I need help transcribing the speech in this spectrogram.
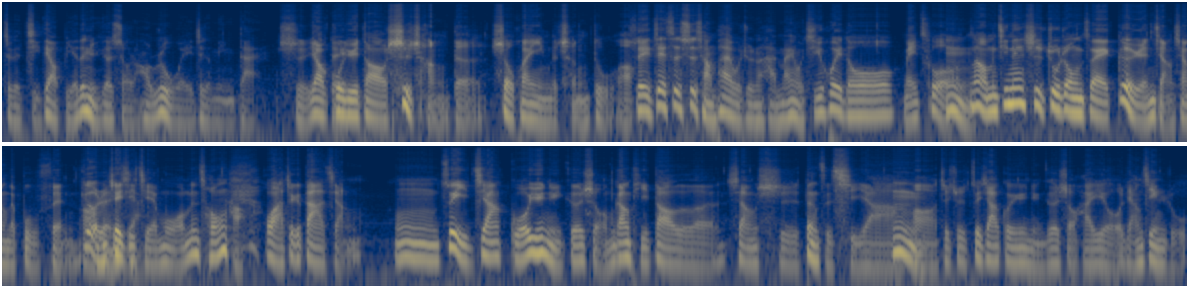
这个挤掉别的女歌手，然后入围这个名单，是要顾虑到市场的受欢迎的程度啊。所以这次市场派，我觉得还蛮有机会的哦。没错，嗯，那我们今天是注重在个人奖项的部分。个人这期节目，我们从哇这个大奖，嗯，最佳国语女歌手，我们刚刚提到了像是邓紫棋呀，啊，这是最佳国语女歌手，还有梁静茹。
